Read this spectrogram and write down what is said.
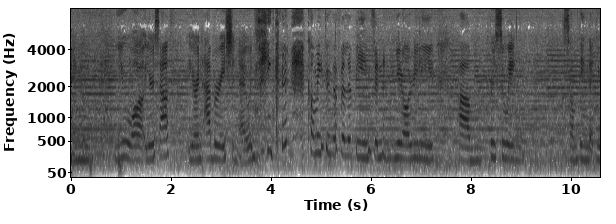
And you uh, yourself, you're an aberration, I would think, coming to the Philippines and you know really um, pursuing something that you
